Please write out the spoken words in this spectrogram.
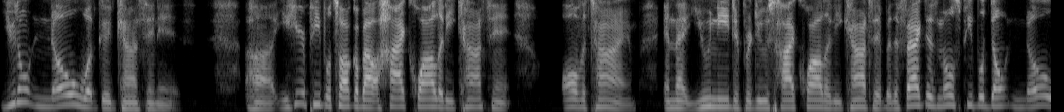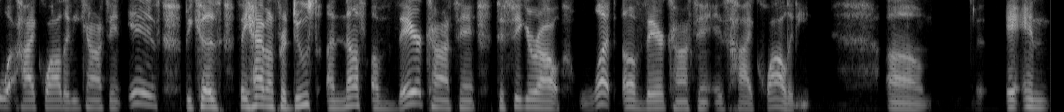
you don't know what good content is. Uh, you hear people talk about high quality content all the time and that you need to produce high quality content. But the fact is, most people don't know what high quality content is because they haven't produced enough of their content to figure out what of their content is high quality. Um, and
